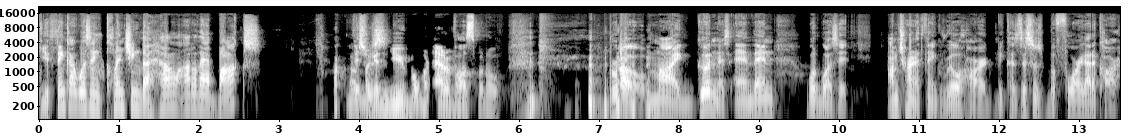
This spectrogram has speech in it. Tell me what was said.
do you think I wasn't clinching the hell out of that box? this like was a newborn out of hospital, bro. My goodness! And then what was it? I'm trying to think real hard because this was before I got a car.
